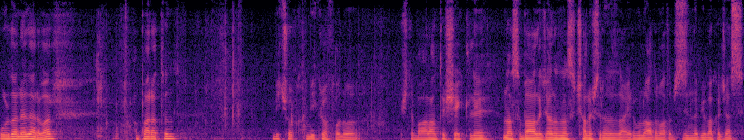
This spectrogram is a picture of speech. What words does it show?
Burada neler var? Aparatın birçok mikrofonu, işte bağlantı şekli, nasıl bağlayacağınız, nasıl çalıştığınıza dair bunu adım adım sizinle bir bakacağız.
